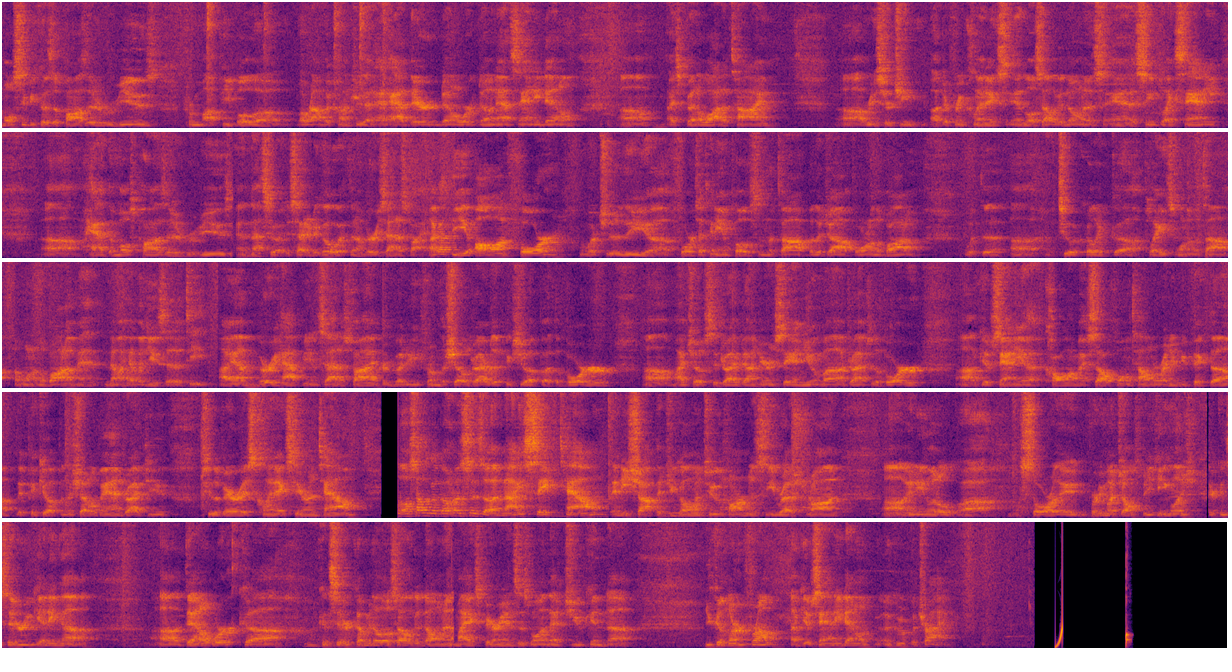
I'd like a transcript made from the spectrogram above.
mostly because of positive reviews from uh, people uh, around the country that had had their dental work done at Sani Dental. Um, I spent a lot of time uh, researching uh, different clinics in Los Algodones and it seems like Sani uh, had the most positive reviews and that's who I decided to go with and I'm very satisfied. I got the all-on-four, which are the uh, four titanium posts on the top of the jaw, four on the bottom with the two acrylic uh, plates, one on the top, one on the bottom, and now I have a new set of teeth. I am very happy and satisfied. Everybody from the shuttle driver that picks you up at the border, um, I chose to drive down here and stay in Yuma, drive to the border, uh, give Sani a call on my cell phone, tell them I'm ready to be picked up. They pick you up in the shuttle van, drive you to the various clinics here in town. Los Algodones is a nice, safe town. Any shop that you go into, pharmacy, restaurant, uh, any little uh, store, they pretty much all speak English. If you're considering getting uh, uh, dental work, uh, consider coming to Los Algodones. My experience is one that you can uh, you can learn from. Give Sani Dental Group a try.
